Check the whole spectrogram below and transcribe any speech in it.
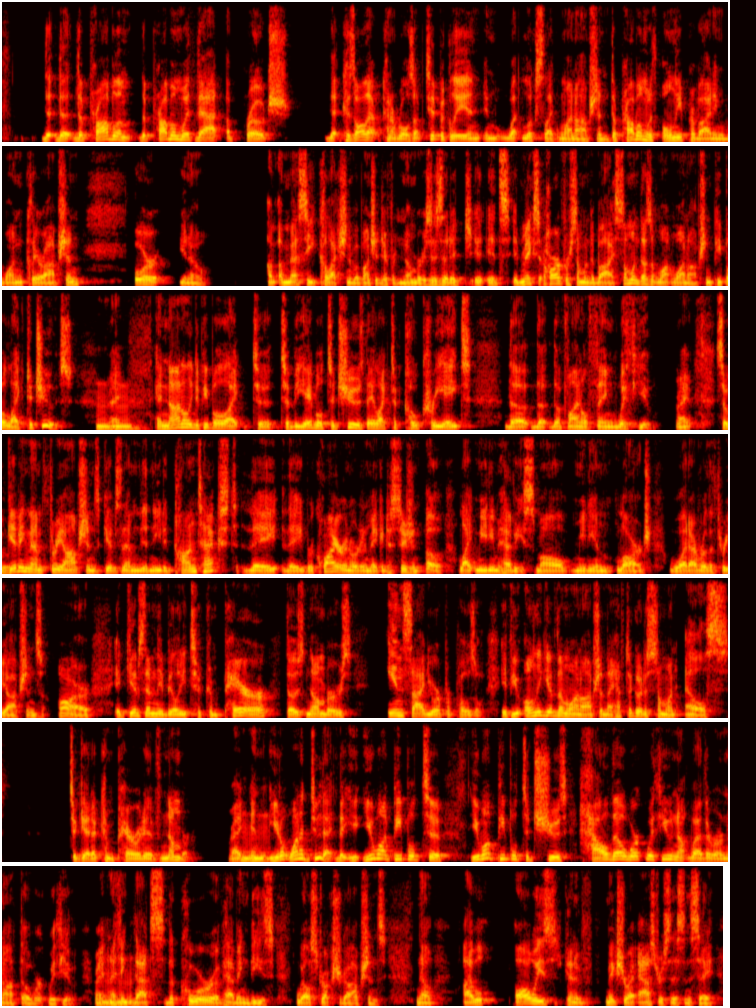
the, the the problem the problem with that approach that because all that kind of rolls up typically in, in what looks like one option. The problem with only providing one clear option, or you know, a, a messy collection of a bunch of different numbers, is that it, it it's it makes it hard for someone to buy. Someone doesn't want one option. People like to choose. Mm-hmm. Right. And not only do people like to to be able to choose, they like to co-create the the the final thing with you right? So giving them three options gives them the needed context they they require in order to make a decision. Oh light medium heavy small medium large whatever the three options are it gives them the ability to compare those numbers inside your proposal. If you only give them one option they have to go to someone else to get a comparative number right mm-hmm. and you don't want to do that you, you want people to you want people to choose how they'll work with you not whether or not they'll work with you right mm-hmm. and i think mm-hmm. that's the core of having these well structured options now i will always kind of make sure i asterisk this and say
